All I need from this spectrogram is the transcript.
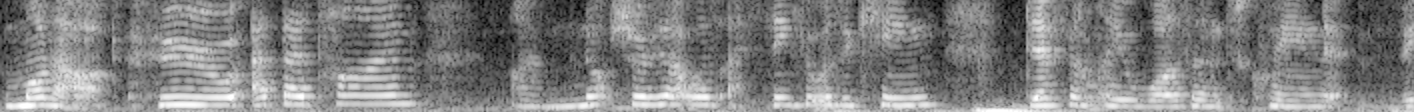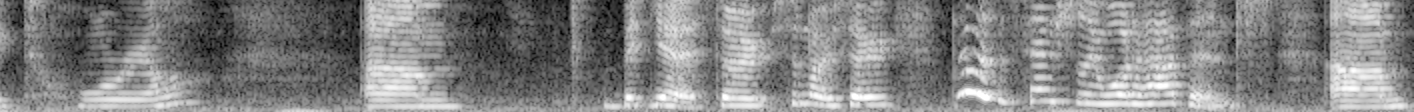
monarch, who at that time, I'm not sure who that was, I think it was a king, definitely wasn't Queen Victoria. Um, but yeah, so so no, so that was essentially what happened. Um,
